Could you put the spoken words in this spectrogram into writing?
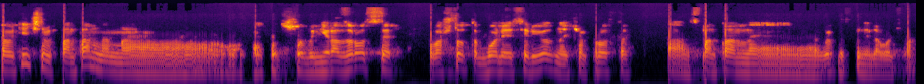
хаотичным, спонтанным, э, чтобы не разросся во что-то более серьезное, чем просто а, спонтанные выпуски недовольства.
